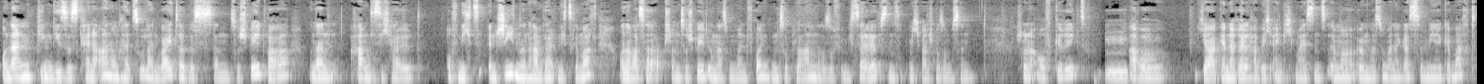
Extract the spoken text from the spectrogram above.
Und dann ging dieses, keine Ahnung, halt so lang weiter, bis es dann zu spät war. Und dann haben die sich halt auf nichts entschieden und haben wir halt nichts gemacht. Und dann war es halt schon zu spät, irgendwas mit meinen Freunden zu planen oder so für mich selbst. Und das hat mich manchmal so ein bisschen schon aufgeregt. Mhm. Aber ja, generell habe ich eigentlich meistens immer irgendwas mit meiner Gastfamilie gemacht.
